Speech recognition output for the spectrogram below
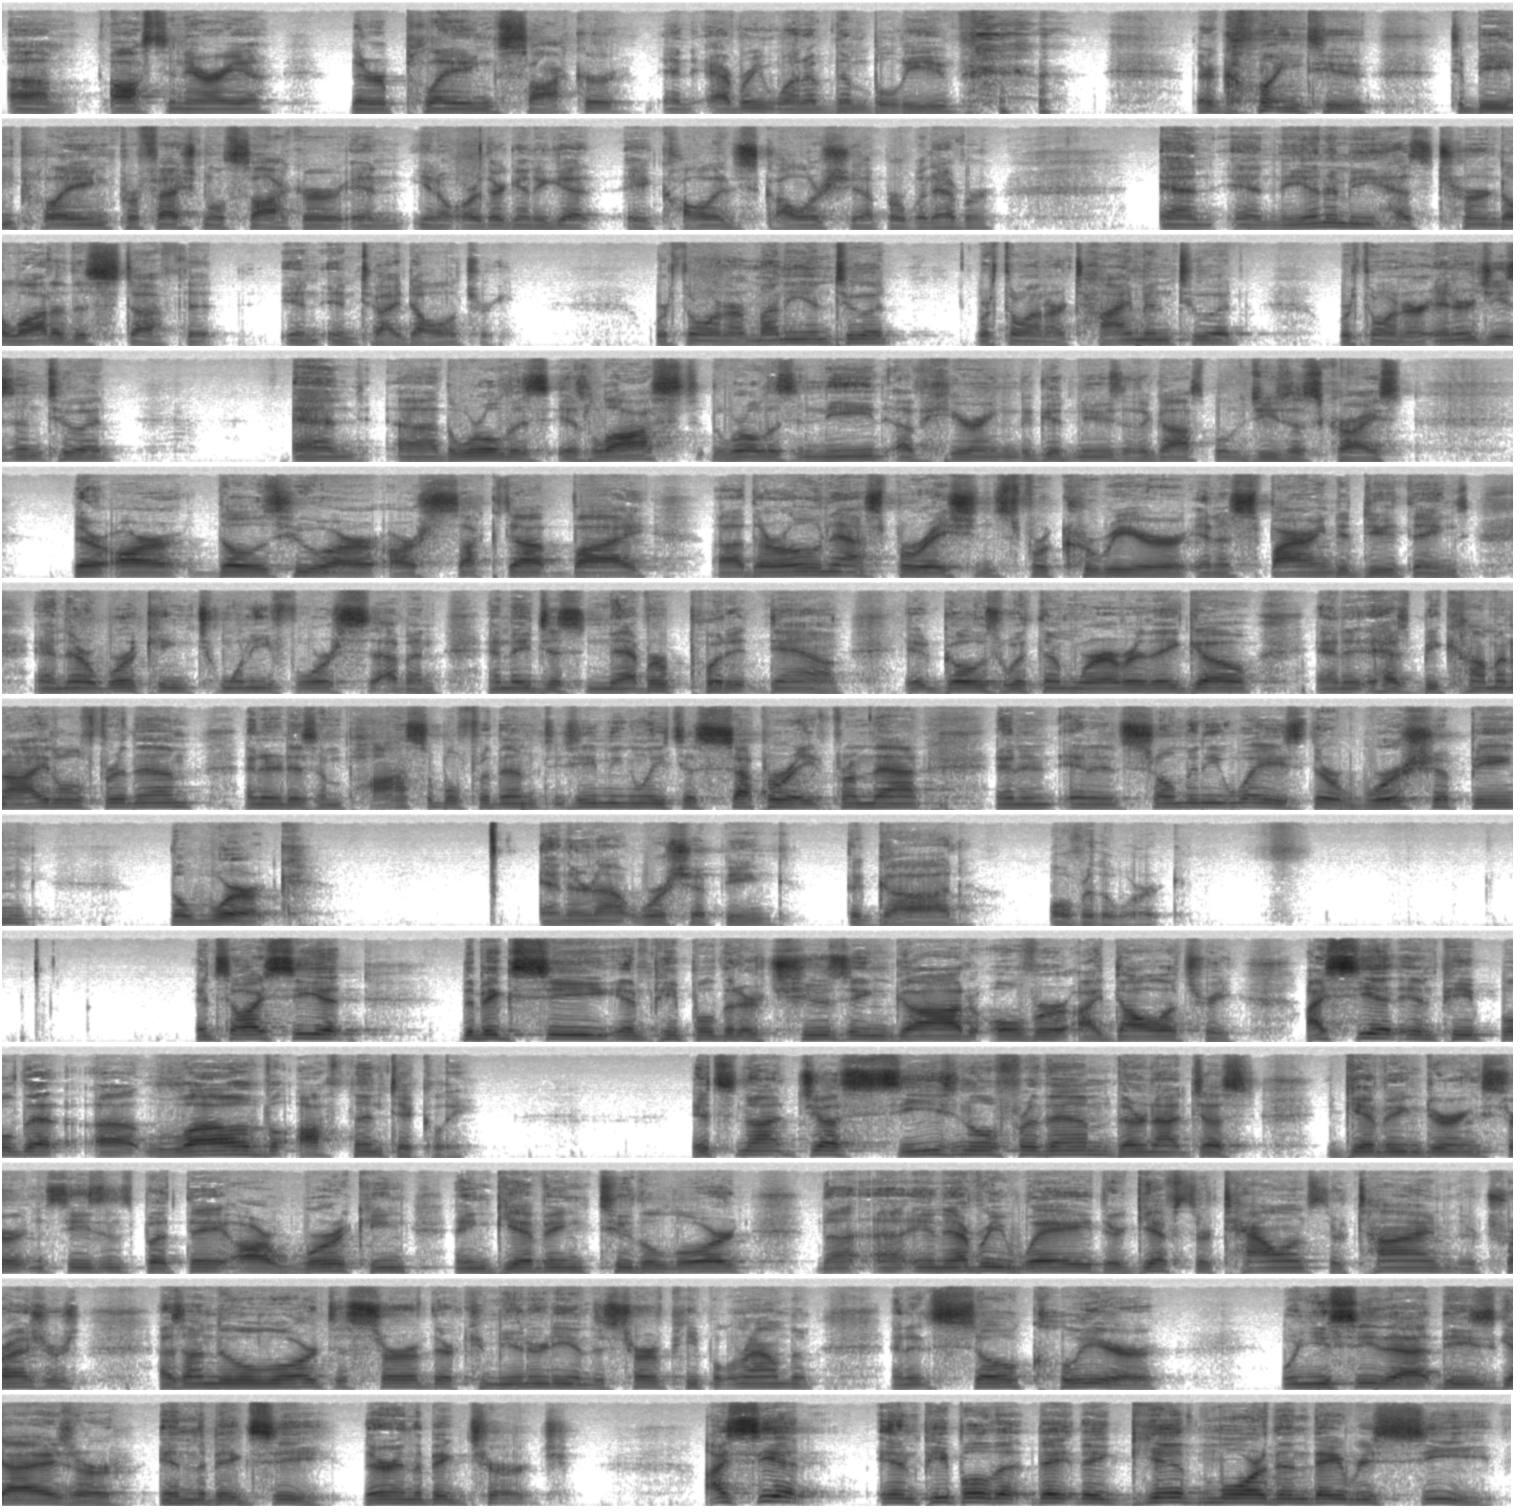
um, Austin area that are playing soccer, and every one of them believe they're going to to being playing professional soccer, and you know, or they're going to get a college scholarship or whatever. And and the enemy has turned a lot of this stuff that in, into idolatry. We're throwing our money into it. We're throwing our time into it. We're throwing our energies into it. And uh, the world is, is lost. The world is in need of hearing the good news of the gospel of Jesus Christ. There are those who are, are sucked up by uh, their own aspirations for career and aspiring to do things, and they're working 24 7, and they just never put it down. It goes with them wherever they go, and it has become an idol for them, and it is impossible for them to seemingly to separate from that. And in, and in so many ways, they're worshiping the work, and they're not worshiping the God over the work. And so I see it, the big C, in people that are choosing God over idolatry. I see it in people that uh, love authentically. It's not just seasonal for them, they're not just giving during certain seasons, but they are working and giving to the Lord uh, in every way their gifts, their talents, their time, their treasures, as unto the Lord to serve their community and to serve people around them. And it's so clear when you see that these guys are in the big C, they're in the big church. I see it in people that they, they give more than they receive.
